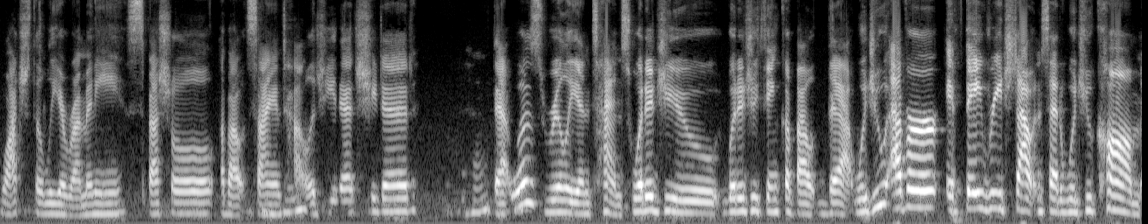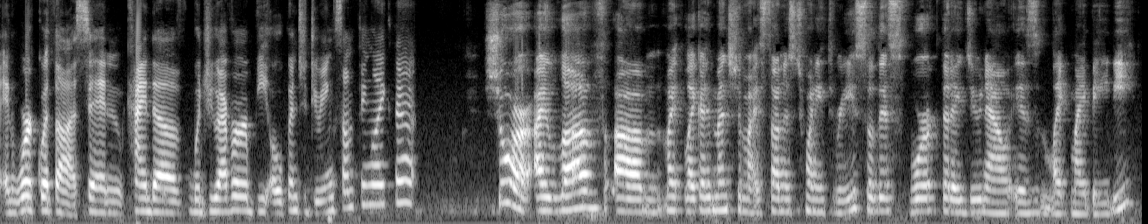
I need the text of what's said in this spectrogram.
watch the Leah Remini special about mm-hmm. Scientology that she did? Mm-hmm. That was really intense. What did you what did you think about that? Would you ever if they reached out and said, "Would you come and work with us?" and kind of would you ever be open to doing something like that? Sure. I love um my like I mentioned my son is 23, so this work that I do now is like my baby.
